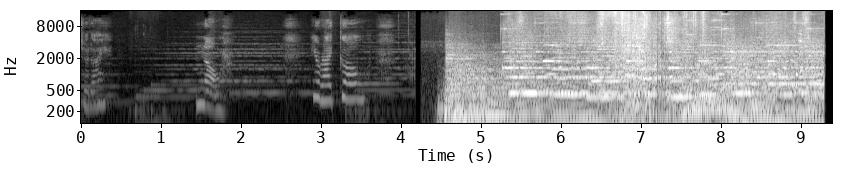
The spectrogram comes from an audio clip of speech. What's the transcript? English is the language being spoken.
Should I? No. Here I go.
